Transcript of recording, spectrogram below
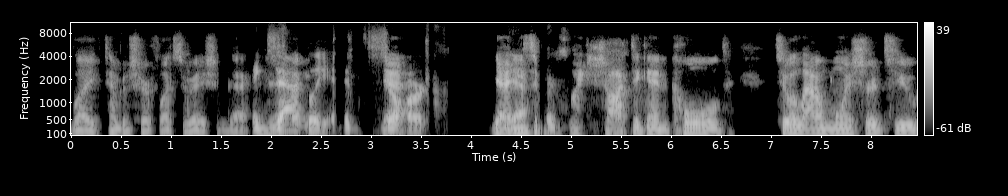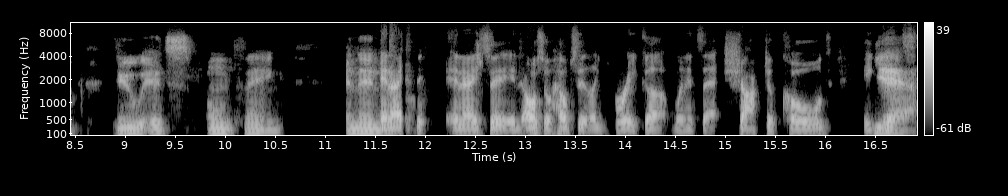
like temperature fluctuation there. Exactly. It's so Yeah. hard. Yeah, it Yeah. needs to be like shocked again, cold, to allow moisture to do its own thing. And then And I th- and I say it also helps it like break up when it's that shock to cold. It Yeah. gets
